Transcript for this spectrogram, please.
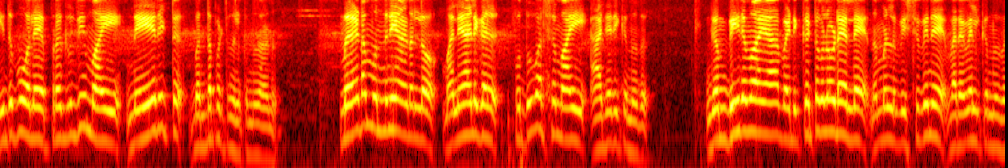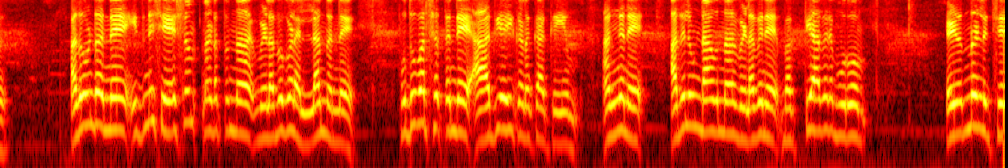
ഇതുപോലെ പ്രകൃതിയുമായി നേരിട്ട് ബന്ധപ്പെട്ട് നിൽക്കുന്നതാണ്. മേടം ഒന്നിനെയാണല്ലോ മലയാളികൾ പുതുവർഷമായി ആചരിക്കുന്നത്. ഗംഭീരമായ വെടിക്കെട്ടുകളോടെയല്ലേ നമ്മൾ വിഷുവിനെ വരവേൽക്കുന്നത്. അതുകൊണ്ട് തന്നെ ഇതിന് ശേഷം നടത്തുന്ന വിളവുകളെല്ലാം തന്നെ പുതുവർഷത്തിന്റെ ആദ്യമായി കണക്കാക്കുകയും അങ്ങനെ അതിലുണ്ടാവുന്ന വിളവിനെ ഭക്തിയാദരപൂർവം എഴുന്നള്ളിച്ച്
